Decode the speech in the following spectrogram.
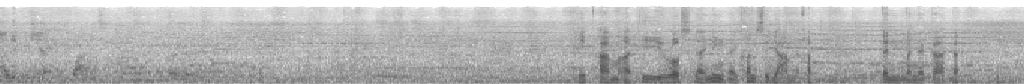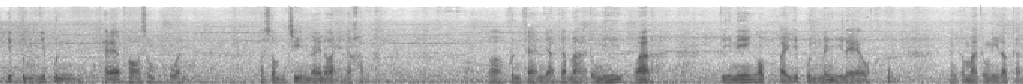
เอาลิฟต์นี่อะขวาเดินเลยนี่พามาที่ Rose Dining Icon สยามนะครับ เป็นบรรยากาศแบบญี่ปุ่น ญี่ปุ่นแท้พอสมควร ผสมจีนหน่อย ๆ นะครับก็คุณแฟนอยากจะมาตรงนี้บอกว่า ปีนี้งบไปญี่ปุ่นไม่มีแล้ว มันก็มาตรงนี้แล้วกัน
